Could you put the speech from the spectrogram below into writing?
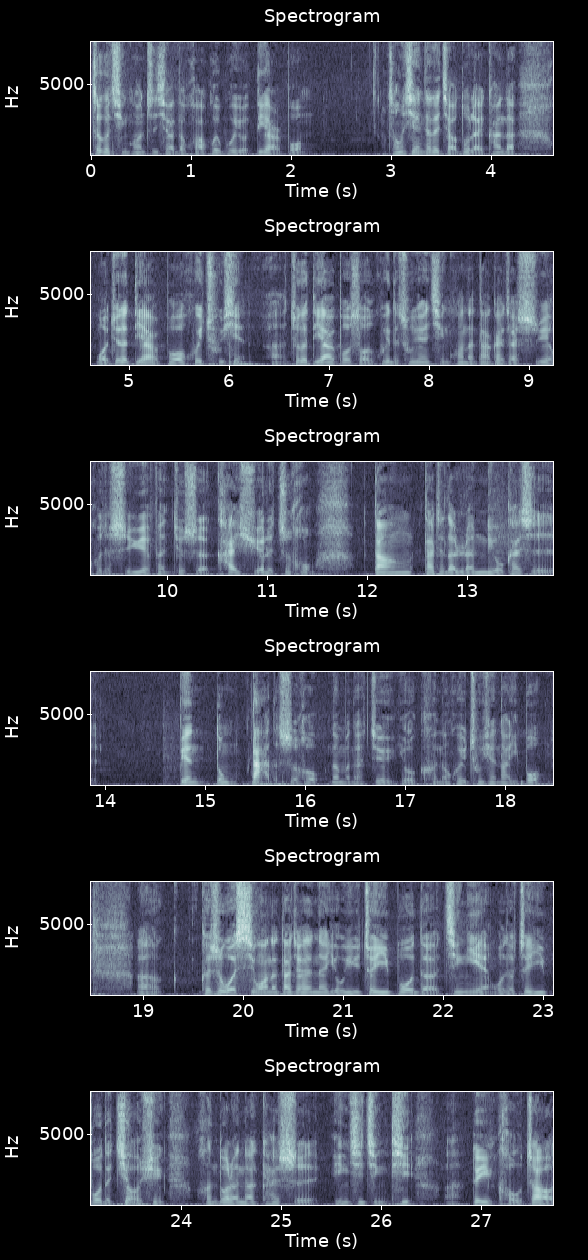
这个情况之下的话，会不会有第二波？从现在的角度来看呢，我觉得第二波会出现啊。这个第二波所会的出现情况呢，大概在十月或者十一月份，就是开学了之后，当大家的人流开始变动大的时候，那么呢，就有可能会出现那一波，呃。可是我希望呢，大家呢，由于这一波的经验或者这一波的教训，很多人呢开始引起警惕啊，对于口罩、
